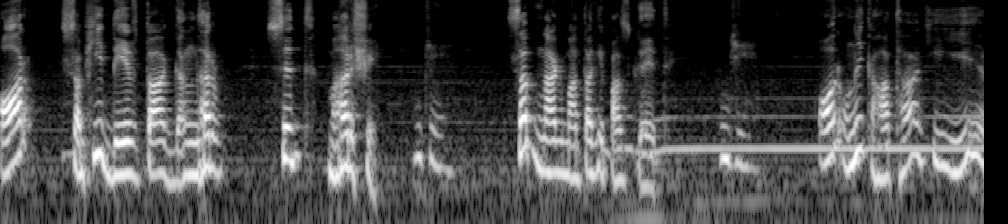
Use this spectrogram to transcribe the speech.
और सभी देवता गंधर्व सिद्ध महर्षि जी। सब नाग माता के पास गए थे। जी। और उन्हें कहा था कि ये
